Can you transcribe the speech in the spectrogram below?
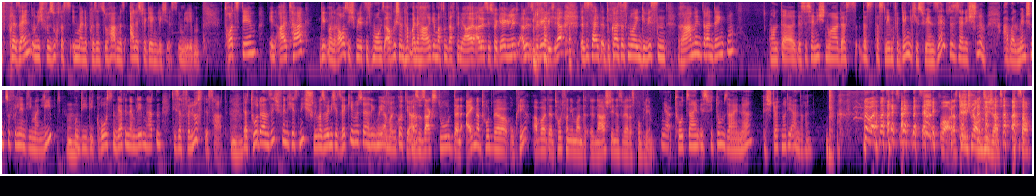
präsent und ich versuche das in meiner Präsenz zu haben, dass alles vergänglich ist im Leben. Trotzdem, im Alltag geht man raus. Ich bin jetzt nicht morgens aufgestanden, habe meine Haare gemacht und dachte mir, ah, alles ist vergänglich, alles ist vergänglich. ja, das ist halt, du kannst das nur in gewissen Rahmen dran denken. Und äh, das ist ja nicht nur, dass, dass das Leben vergänglich ist. Für einen selbst ist es ja nicht schlimm. Aber Menschen zu verlieren, die man liebt und die die großen Werte in deinem Leben hatten, dieser Verlust ist hart. Der Tod an sich finde ich jetzt nicht schlimm. Also wenn ich jetzt weggehen müsste, dann denke ich mir, ja, mein Gott, ja. Also sagst du, dein eigener Tod wäre okay, aber der Tod von jemand äh, Nahestehendes wäre das Problem. Ja, tot sein ist wie dumm sein, ne? Es stört nur die anderen. Weil man selbst merkt das ja nicht. Wow, das drucke ich mir auf ein T-Shirt. Also,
